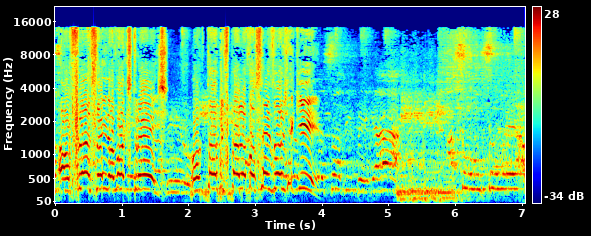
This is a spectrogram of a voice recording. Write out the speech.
A França aí da Vox 3. Octavio espera vocês hoje aqui. A solução é a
